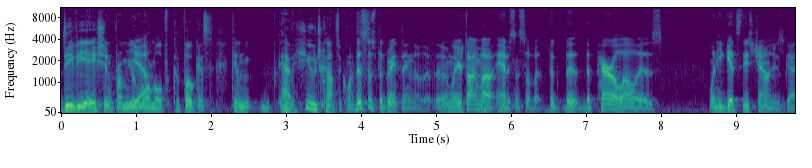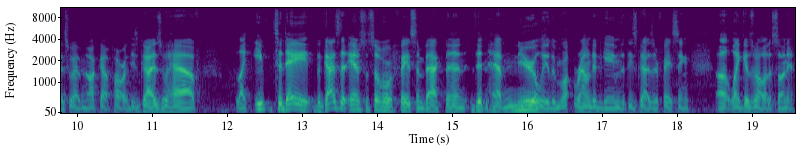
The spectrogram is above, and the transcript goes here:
deviation from your Yeah. normal f- focus can have huge consequences. This is the great thing, though. though. When you're talking about Anderson Silva, the, the, the parallel is when he gets these challenges, guys who have knockout power, these guys who have, like, ev- today, the guys that Anderson Silva were facing back then didn't have nearly the r- rounded game that these guys are facing, uh, like Israel Adesanya.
